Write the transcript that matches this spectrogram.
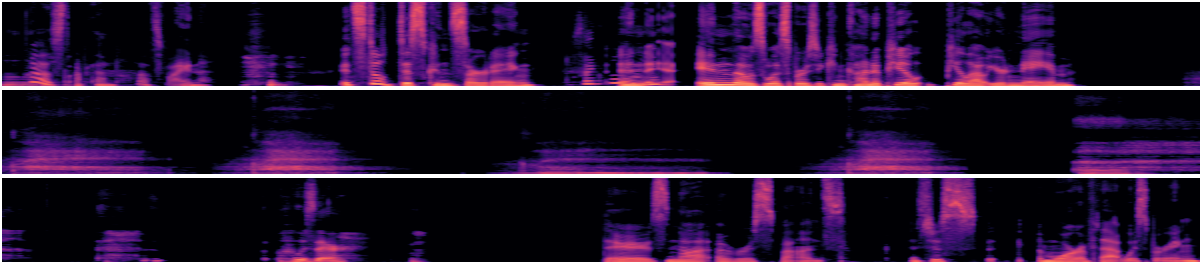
That's not bad. That's fine. it's still disconcerting. It's like, and in those whispers, you can kind of peel peel out your name. Uh, who's there? There's not a response. It's just more of that whispering.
